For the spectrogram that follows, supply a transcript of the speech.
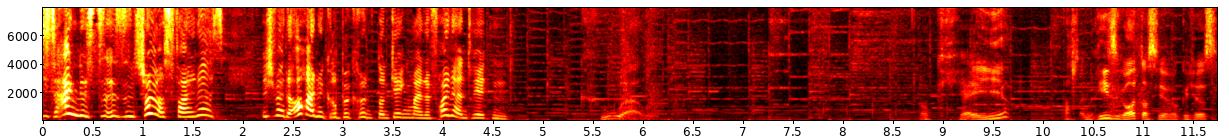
Diese Rangliste sind schon was Feines. Ich werde auch eine Gruppe gründen und gegen meine Freunde antreten. Cool. Okay. Was ein riesiger Ort das hier wirklich ist.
